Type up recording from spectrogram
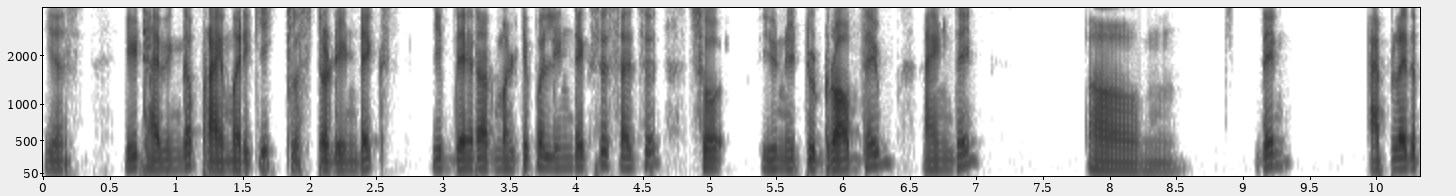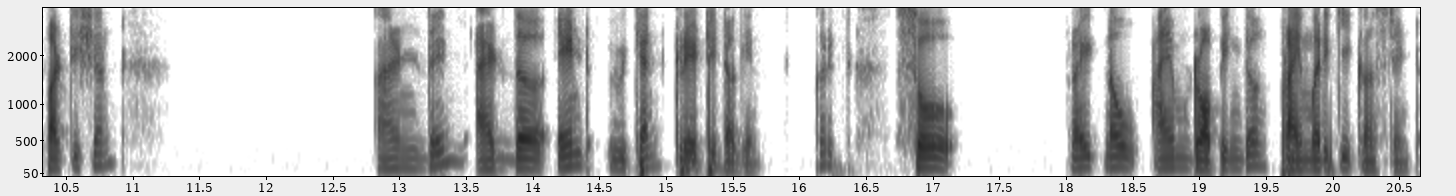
yes it having the primary key clustered index. If there are multiple indexes as well so you need to drop them and then um, then apply the partition and then at the end we can create it again correct? So right now i am dropping the primary key constraint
